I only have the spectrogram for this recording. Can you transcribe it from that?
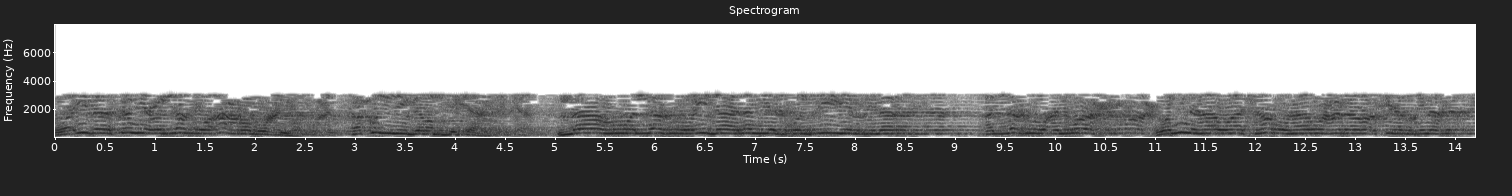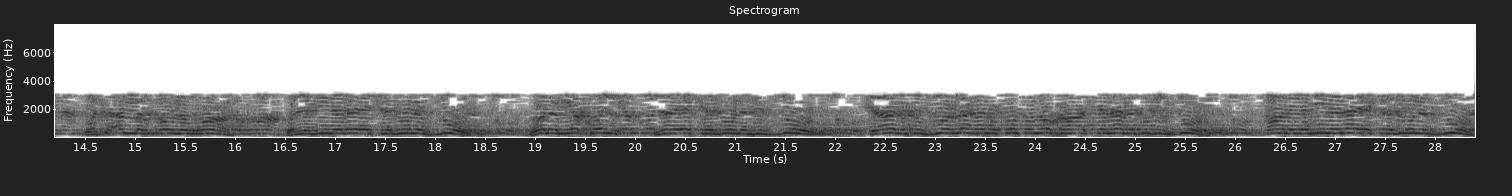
وإذا سمعوا اللغو أعرضوا عنه فقل بربك ما هو اللغو إذا لم يدخل فيه الغناء؟ اللغو أنواع ومنها وأشهرها وعلى رأسها الغناء. وتأمل قول الله والذين لا يشهدون الزور ولم يقل لا يشهدون بالزور. شهادة الزور لها نصوص أخرى الشهادة بالزور. قال الذين لا يشهدون الزور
